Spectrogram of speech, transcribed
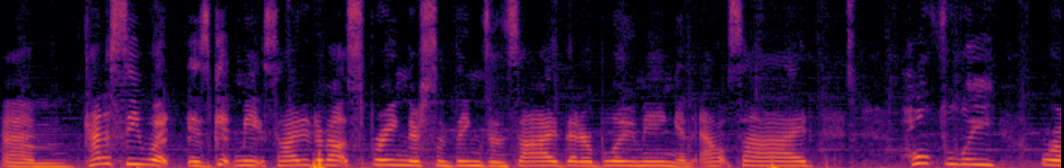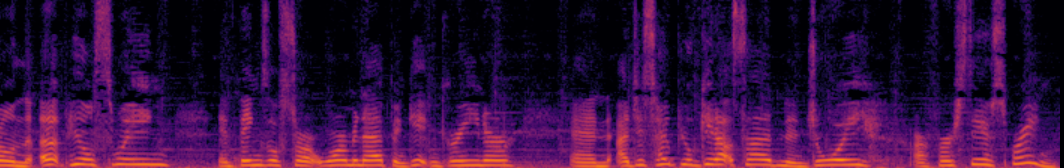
um, kind of see what is getting me excited about spring. There's some things inside that are blooming and outside hopefully we're on the uphill swing and things will start warming up and getting greener. And I just hope you'll get outside and enjoy our first day of spring.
